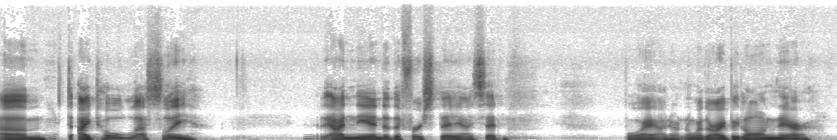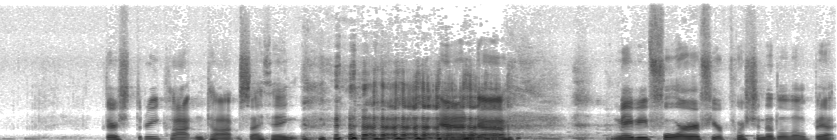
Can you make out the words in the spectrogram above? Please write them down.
Um, I told Leslie on the end of the first day, I said, Boy, I don't know whether I belong there. there's three cotton tops, I think, and uh, maybe four if you're pushing it a little bit.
